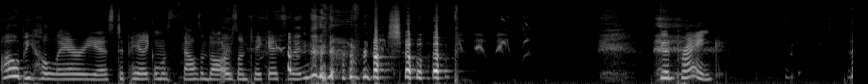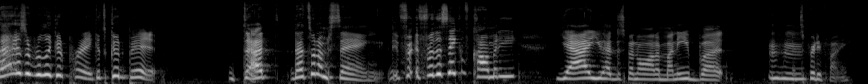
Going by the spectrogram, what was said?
Oh, it'd be hilarious to pay like almost a thousand dollars on tickets and then never not show up. Good prank. That is a really good prank. It's a good bit. That that's what I'm saying. For, for the sake of comedy, yeah, you had to spend a lot of money, but hmm it's pretty funny.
